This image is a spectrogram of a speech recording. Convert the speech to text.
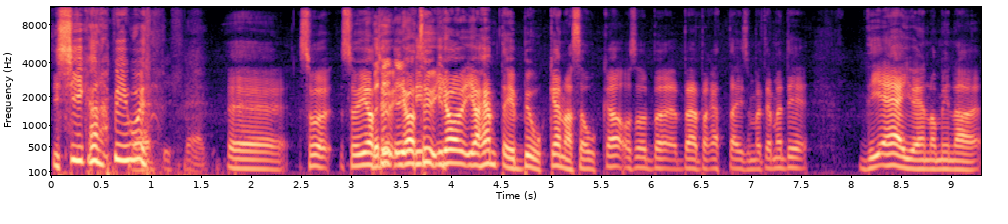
Is she gonna be with... Eh, så så jag, det- jag, det- jag, jag hämtade ju boken Asoka och så började bör berätta liksom att ja, men det, det är ju en av mina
